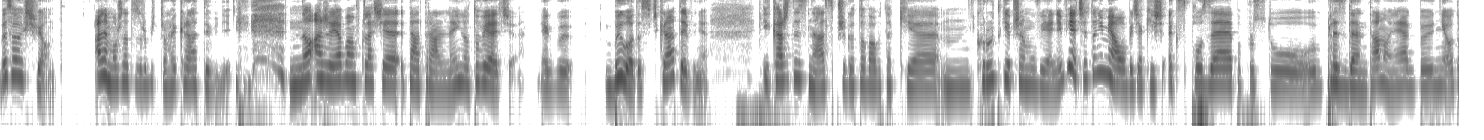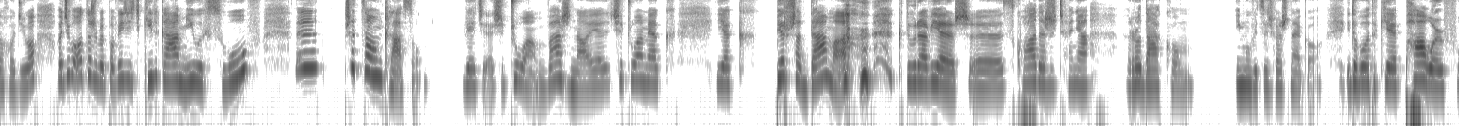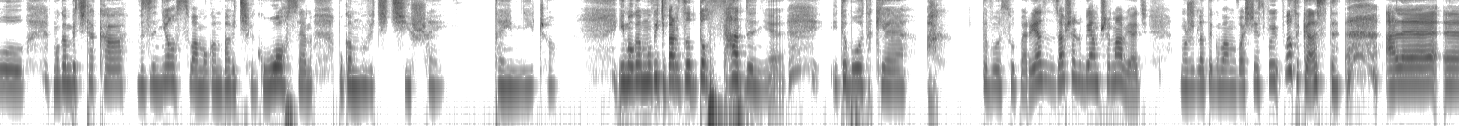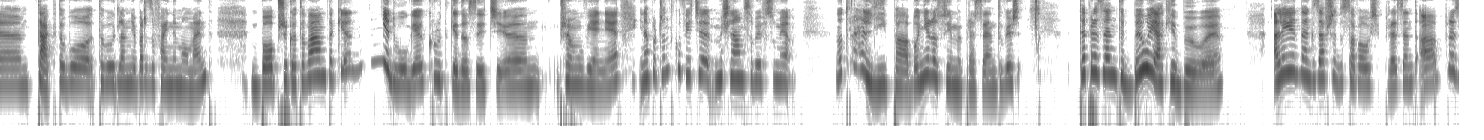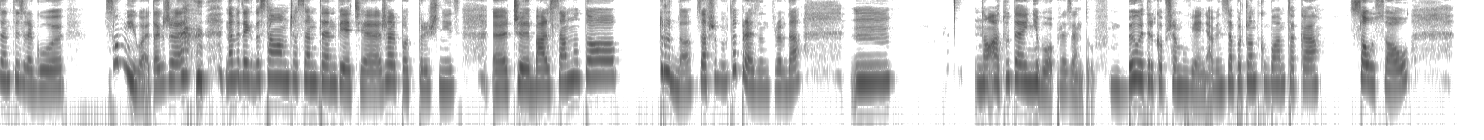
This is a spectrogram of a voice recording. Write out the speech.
wesołych świąt. Ale można to zrobić trochę kreatywniej. No, a że ja byłam w klasie teatralnej, no to wiecie, jakby było dosyć kreatywnie. I każdy z nas przygotował takie mm, krótkie przemówienie. Wiecie, to nie miało być jakieś expose po prostu prezydenta, no nie, jakby nie o to chodziło. Chodziło o to, żeby powiedzieć kilka miłych słów y, przed całą klasą. Wiecie, ja się czułam ważna, ja się czułam jak, jak pierwsza dama, która wiesz, y, składa życzenia rodakom, i mówi coś ważnego. I to było takie powerful. Mogłam być taka wzniosła, mogłam bawić się głosem, mogłam mówić ciszej, tajemniczo. I mogłam mówić bardzo dosadnie. I to było takie. Ach, to było super. Ja zawsze lubiłam przemawiać. Może dlatego mam właśnie swój podcast. Ale e, tak, to, było, to był dla mnie bardzo fajny moment, bo przygotowałam takie niedługie, krótkie dosyć e, przemówienie. I na początku, wiecie, myślałam sobie w sumie, no trochę lipa, bo nie losujemy prezentów. Wiesz, te prezenty były jakie były, ale jednak zawsze dostawało się prezent, a prezenty z reguły są miłe, także nawet jak dostałam czasem ten, wiecie, żel pod prysznic yy, czy balsam, no to trudno, zawsze był to prezent, prawda? Mm, no a tutaj nie było prezentów. Były tylko przemówienia, więc na początku byłam taka so-so.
